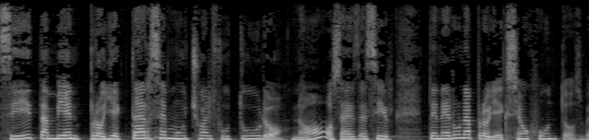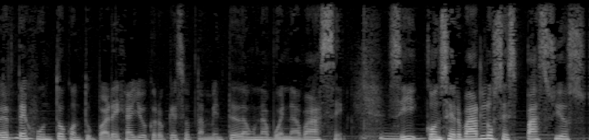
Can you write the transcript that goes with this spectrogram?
Sí, también proyectarse mucho al futuro, ¿no? O sea, es decir, tener una proyección juntos, verte junto con tu pareja, yo creo que eso también te da una buena base. Sí, conservar los espacios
